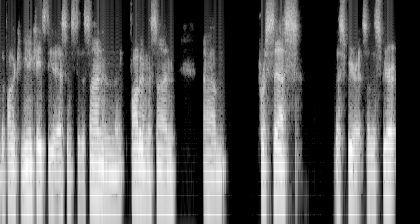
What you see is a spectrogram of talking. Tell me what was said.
the Father communicates the essence to the Son, and the Father and the Son um, process the Spirit. So the Spirit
